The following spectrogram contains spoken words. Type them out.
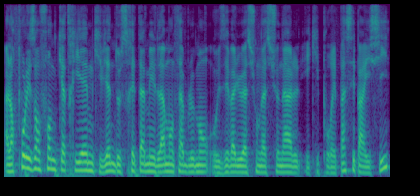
Alors pour les enfants de 4 qui viennent de se rétamer lamentablement aux évaluations nationales et qui pourraient passer par ici,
